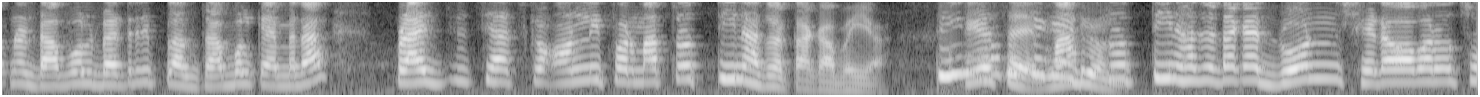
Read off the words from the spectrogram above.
আপনার double battery plus double camera price দিচ্ছি আজকে অনলি ফর মাত্র তিন হাজার টাকা ভাইয়া। ঠিক আছে? মাত্র তিন হাজার টাকার ড্রোন সেটাও আবার হচ্ছে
